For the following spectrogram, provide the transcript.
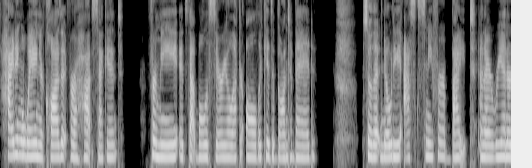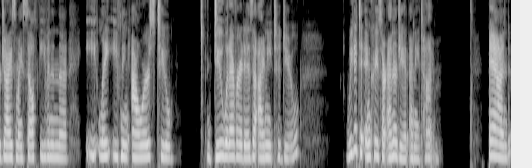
hiding away in your closet for a hot second. For me, it's that bowl of cereal after all the kids have gone to bed so that nobody asks me for a bite and I re energize myself even in the late evening hours to do whatever it is that I need to do. We get to increase our energy at any time. And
